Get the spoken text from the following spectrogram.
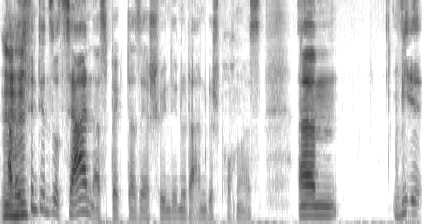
Mhm. Aber ich finde den sozialen Aspekt da sehr schön, den du da angesprochen hast. Ähm, wie,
